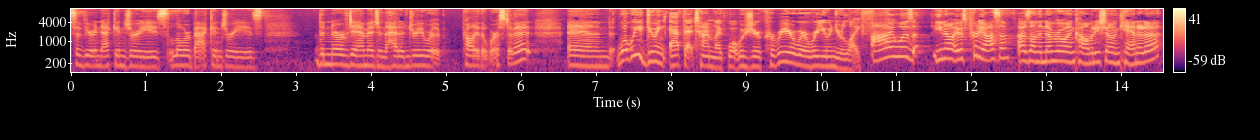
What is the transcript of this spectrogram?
severe neck injuries, lower back injuries. The nerve damage and the head injury were probably the worst of it. And What were you doing at that time? Like, what was your career? Where were you in your life? I was, you know, it was pretty awesome. I was on the number one comedy show in Canada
